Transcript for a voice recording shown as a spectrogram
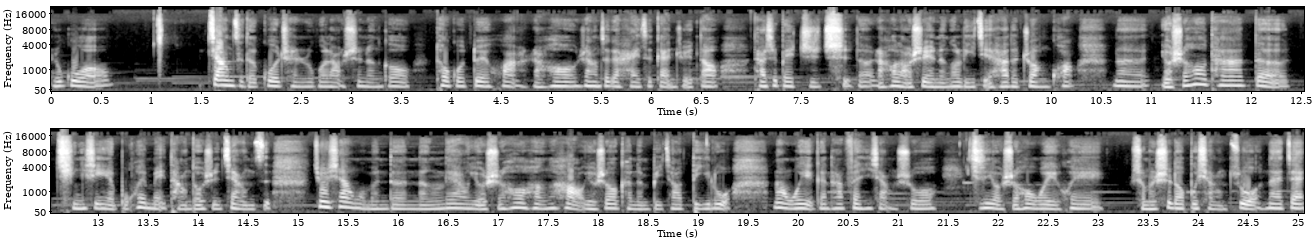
如果这样子的过程，如果老师能够透过对话，然后让这个孩子感觉到他是被支持的，然后老师也能够理解他的状况，那有时候他的情形也不会每堂都是这样子。就像我们的能量有时候很好，有时候可能比较低落。那我也跟他分享说，其实有时候我也会。什么事都不想做，那在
